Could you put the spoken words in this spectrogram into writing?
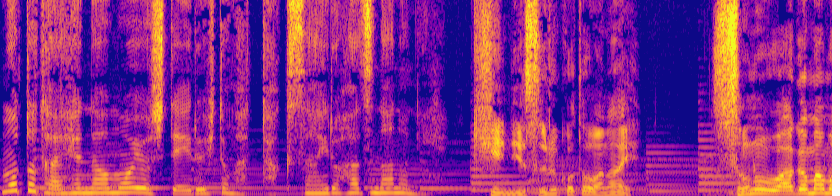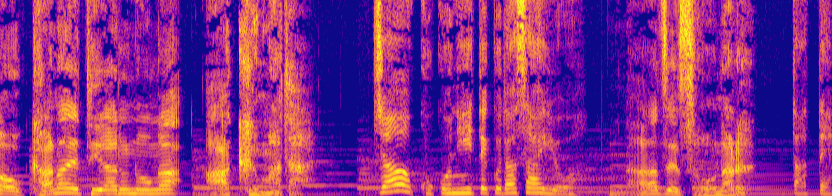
もっと大変な思いをしている人がたくさんいるはずなのに。気にすることはない。そのわがままを叶えてやるのが悪魔だ。じゃあここにいてくださいよ。なぜそうなる？だって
